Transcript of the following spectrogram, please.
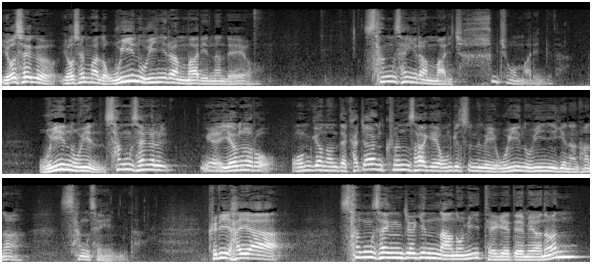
요새 그, 요새 말로 우인 우인이란 말이 있는데요. 상생이란 말이 참 좋은 말입니다. 우인 우인, 상생을 영어로 옮겨놓는데 가장 근사하게 옮길 수 있는 것이 우인 우인이기는 하나 상생입니다. 그리하여 상생적인 나눔이 되게 되면은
